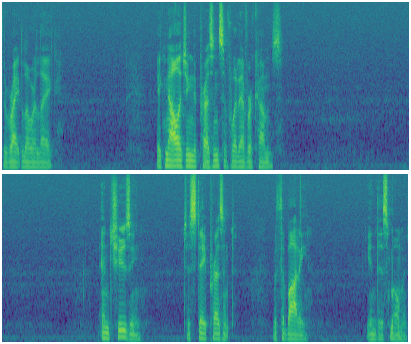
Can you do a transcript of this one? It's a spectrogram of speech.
the right lower leg. Acknowledging the presence of whatever comes. And choosing to stay present with the body in this moment.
